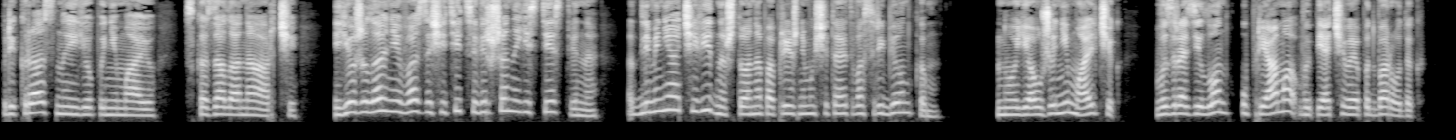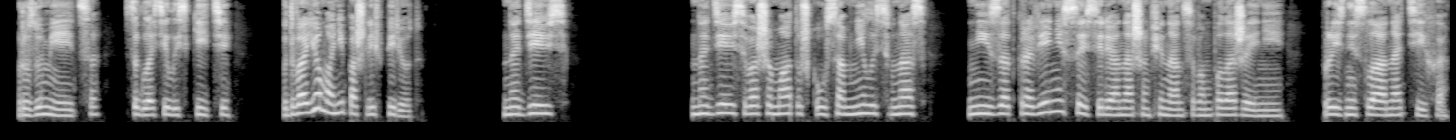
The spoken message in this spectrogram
«Прекрасно ее понимаю», — сказала она Арчи. «Ее желание вас защитить совершенно естественно. Для меня очевидно, что она по-прежнему считает вас ребенком. Но я уже не мальчик», возразил он, упрямо выпячивая подбородок. «Разумеется», — согласилась Кити. Вдвоем они пошли вперед. «Надеюсь, надеюсь, ваша матушка усомнилась в нас не из-за откровений Сесили о нашем финансовом положении», произнесла она тихо.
